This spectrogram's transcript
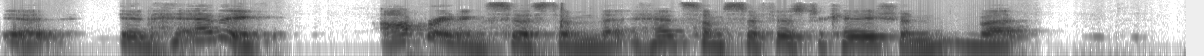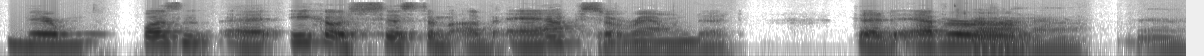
it it had a operating system that had some sophistication, but there wasn't an ecosystem of apps around it that ever Oh, no. Yeah.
